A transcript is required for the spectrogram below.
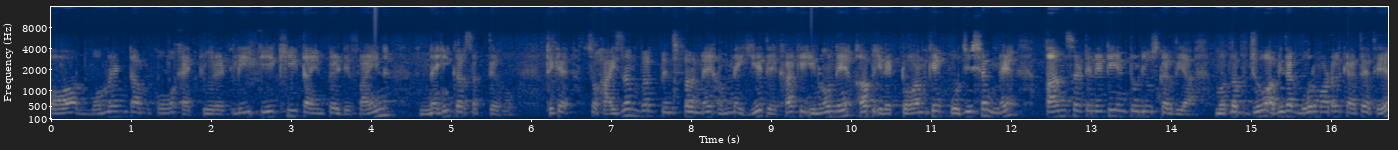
और मोमेंटम को एक्यूरेटली एक ही टाइम पे डिफाइन नहीं कर सकते हो। ठीक है? सो हाइजनबर्ग प्रिंसिपल में हमने ये देखा कि इन्होंने अब इलेक्ट्रॉन के पोजीशन में अनसर्टेनिटी इंट्रोड्यूस कर दिया। मतलब जो अभी तक बोर मॉडल कहते थे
